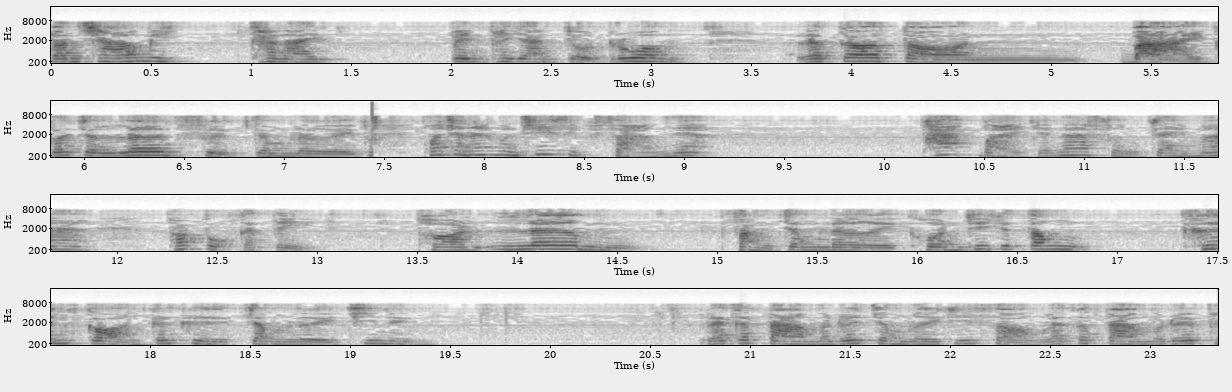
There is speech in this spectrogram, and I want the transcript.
ตอนเช้ามีทนายเป็นพยานโจทย์ร่วม แล้วก็ตอนบ่ายก็จะเริ่มสืบจำเลย เพราะฉะนั้นวันที่สิบสามเนี่ย ภาคบ่ายจะน่าสนใจมาก เพราะปกติ พอเริ่มฝั่งจำเลย คนที่จะต้องขึ้นก่อนก็คือจำเลยที่หนึ่งแล้วก็ตามมาด้วยจำเลยที่สอง แล้วก็ตามมาด้วยพ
